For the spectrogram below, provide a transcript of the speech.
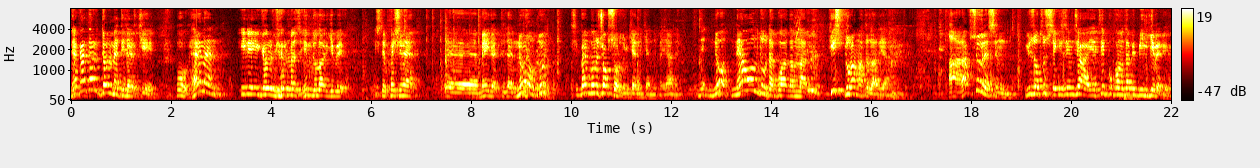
ne kadar dönmediler ki bu hemen ineği görür görmez Hindular gibi işte peşine e, meylettiler. Ne oldu? Şimdi ben bunu çok sordum kendi kendime yani. Ne, ne, ne oldu da bu adamlar hiç duramadılar yani. Araf suresinin 138. ayeti bu konuda bir bilgi veriyor.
